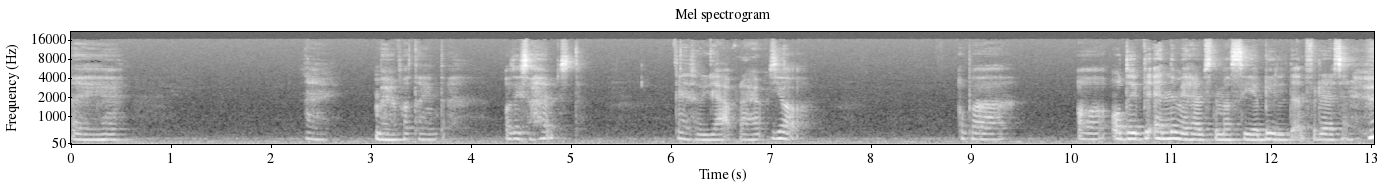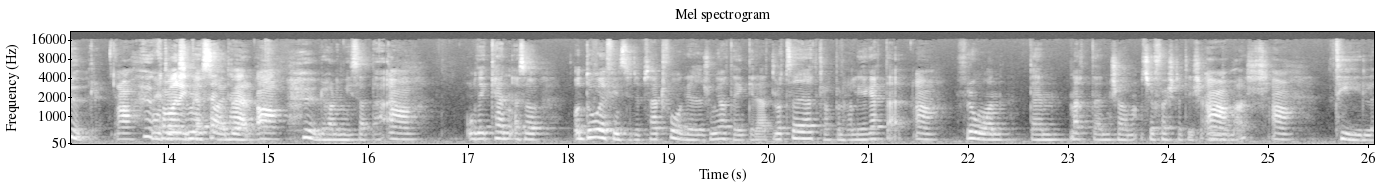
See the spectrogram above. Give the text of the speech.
Eh, Nej. men jag fattar inte. Och det är så hemskt. Det är så jävla hemskt. Ja. Och bara... Ja, och det blir ännu mer hemskt när man ser bilden. För då är det så här, hur? Ja, hur kan du, man inte ha sett det här? Ja. Hur har ni missat det här? Ja. Och det kan, alltså... Och då finns det typ så här två grejer som jag tänker att låt säga att kroppen har legat där. Ja. Från den natten 20 21 till 22 Ja. mars till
